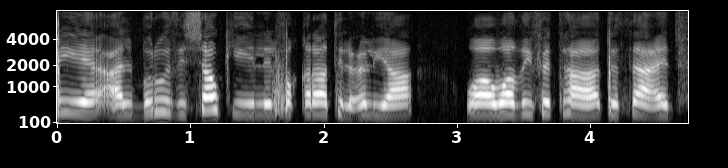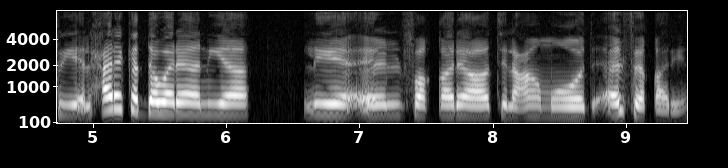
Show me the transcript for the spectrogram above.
بالبروز الشوكي للفقرات العليا ووظيفتها تساعد في الحركة الدورانية للفقرات العمود الفقري.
